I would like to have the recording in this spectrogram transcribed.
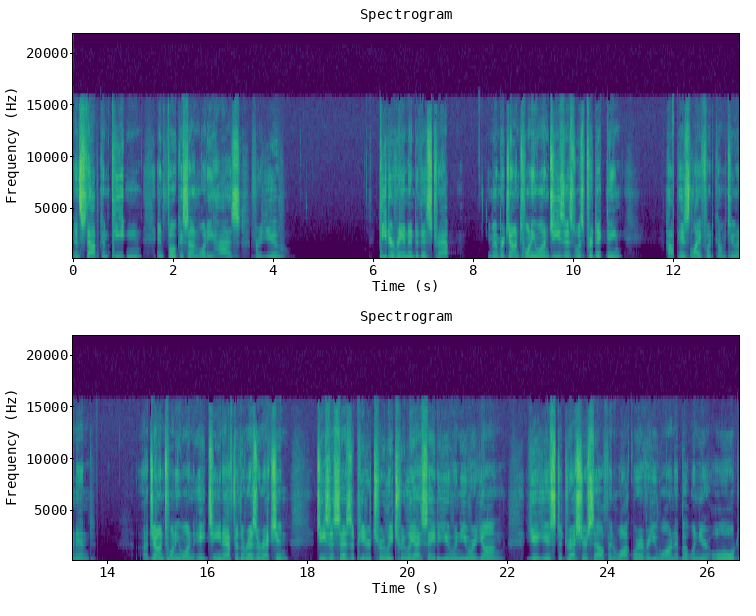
and stop competing and focus on what he has for you. Peter ran into this trap. You remember John 21? Jesus was predicting how his life would come to an end. Uh, John 21 18, after the resurrection, Jesus says to Peter, Truly, truly, I say to you, when you were young, you used to dress yourself and walk wherever you wanted, but when you're old,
